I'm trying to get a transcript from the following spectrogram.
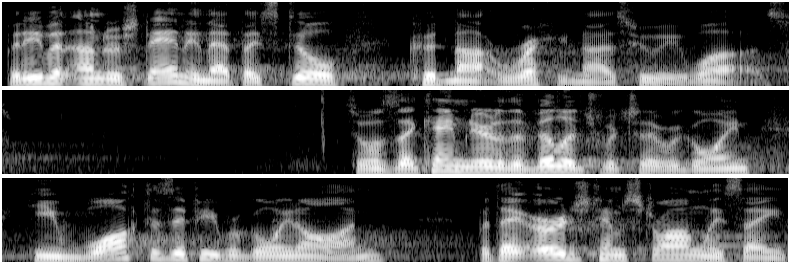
But even understanding that, they still could not recognize who he was. So as they came near to the village which they were going, he walked as if he were going on, but they urged him strongly, saying,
